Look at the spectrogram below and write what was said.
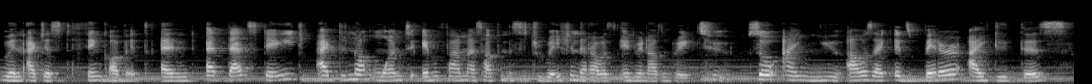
when I just think of it. And at that stage, I did not want to ever find myself in the situation that I was in when I was in grade two. So I knew, I was like, it's better I do this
